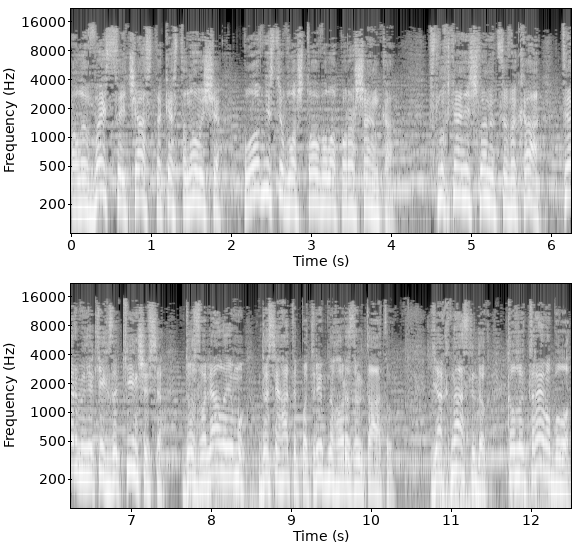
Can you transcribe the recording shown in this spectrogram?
але весь цей час таке становище повністю влаштовувала Порошенка. Слухняні члени ЦВК, термін яких закінчився, дозволяли йому досягати потрібного результату. Як наслідок, коли треба було,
